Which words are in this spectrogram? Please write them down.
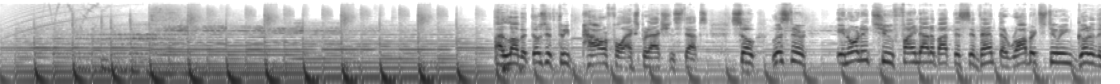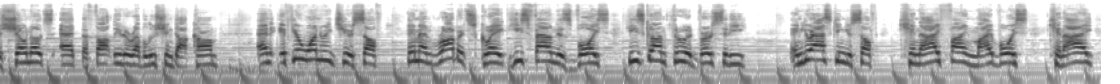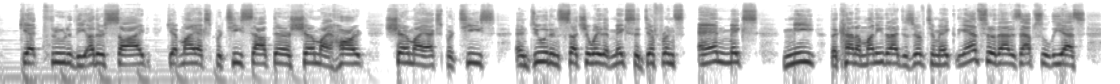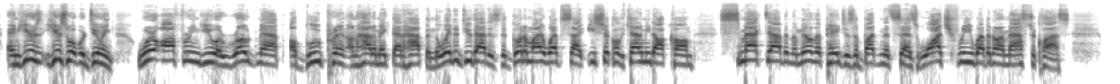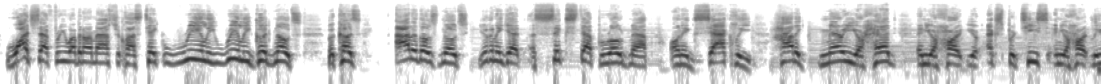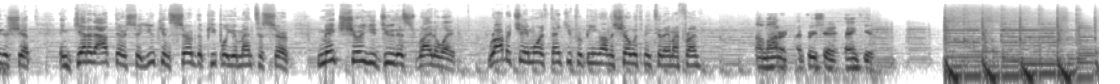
I love it. Those are three powerful expert action steps. So, listener, in order to find out about this event that Robert's doing, go to the show notes at thethoughtleaderrevolution.com. And if you're wondering to yourself, hey man, Robert's great, he's found his voice, he's gone through adversity, and you're asking yourself, can I find my voice? Can I get through to the other side, get my expertise out there, share my heart, share my expertise, and do it in such a way that makes a difference and makes me the kind of money that I deserve to make? The answer to that is absolutely yes. And here's here's what we're doing. We're offering you a roadmap, a blueprint on how to make that happen. The way to do that is to go to my website, eCircleacademy.com. Smack dab in the middle of the page is a button that says Watch Free Webinar Masterclass. Watch that free webinar masterclass. Take really, really good notes because out of those notes, you're going to get a six step roadmap on exactly how to marry your head and your heart, your expertise and your heart leadership, and get it out there so you can serve the people you're meant to serve. Make sure you do this right away. Robert J. Moore, thank you for being on the show with me today, my friend. I'm honored. I appreciate it. Thank you.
